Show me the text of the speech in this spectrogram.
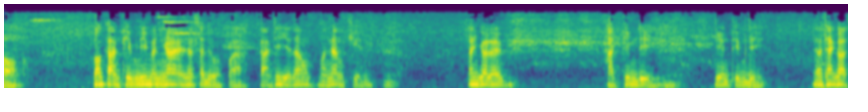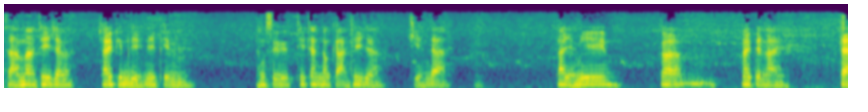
ออก เพราะการพิมพ์นี้มันง่ายและสะดวกกว่า การที่จะต้องมานั่งเขียน ท่านก็เลยหัดพิมพ์ดีเรียนพิมพ์ดีแล้วท่านก็สามารถที่จะใช้พิมพ์ดีนี้พิมพ์หนังสือที่ท่านต้องการที่จะเขียนได้ ถ้าอย่างนี้ก็ไม่เป็นไร แต่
